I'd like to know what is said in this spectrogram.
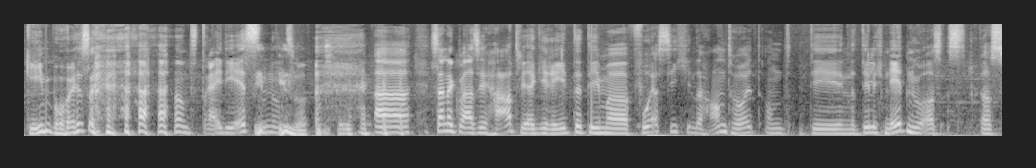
Gameboys und 3DSen und so, äh, sind ja quasi Hardware-Geräte, die man vor sich in der Hand hält und die natürlich nicht nur aus, aus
